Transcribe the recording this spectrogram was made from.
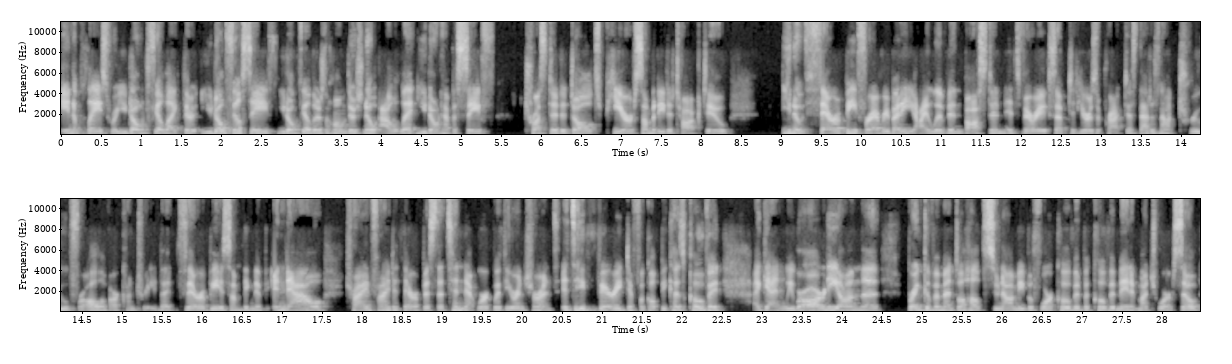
in a place where you don't feel like there, you don't feel safe, you don't feel there's a home, there's no outlet, you don't have a safe, trusted adult, peer, somebody to talk to. You know, therapy for everybody. I live in Boston. It's very accepted here as a practice. That is not true for all of our country. That therapy is mm-hmm. something that, and now try and find a therapist that's in network with your insurance. It's a very difficult because COVID, again, we were already on the brink of a mental health tsunami before COVID, but COVID made it much worse. So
